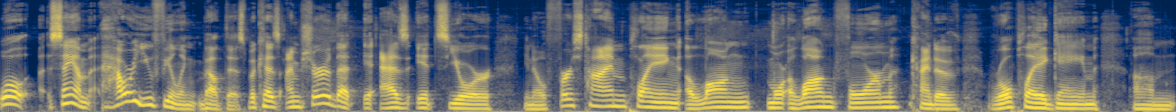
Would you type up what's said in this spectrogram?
Well, Sam, how are you feeling about this? Because I'm sure that as it's your, you know, first time playing a long, more a long form kind of role play game, Um,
